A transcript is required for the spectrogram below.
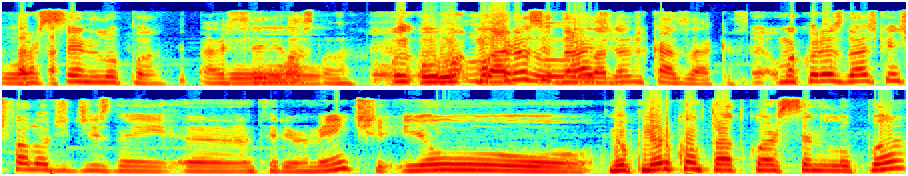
O Arsène Lupin. Arsênio O- Lupin. O- Uma, O uma lad- curiosidade. O ladrão de casacas. É, Uma curiosidade que a gente falou de Disney eh, anteriormente, e eu. Meu primeiro contato com Arsène Lupin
